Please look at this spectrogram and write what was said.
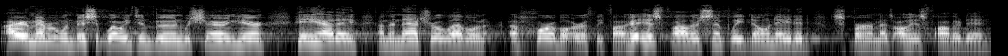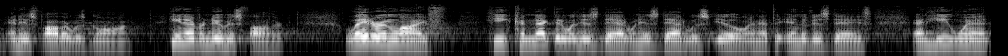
I remember when Bishop Wellington Boone was sharing here, he had a, on the natural level, a horrible earthly father. His father simply donated sperm. That's all his father did. And his father was gone. He never knew his father. Later in life, he connected with his dad when his dad was ill and at the end of his days. And he went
